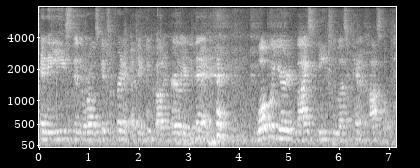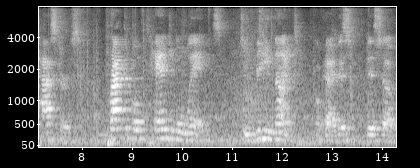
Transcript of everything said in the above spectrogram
in the East and the world's schizophrenic, I think you called it earlier today, what would your advice be to us Pentecostal pastors? Practical, tangible ways to reunite, okay, this, this uh,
